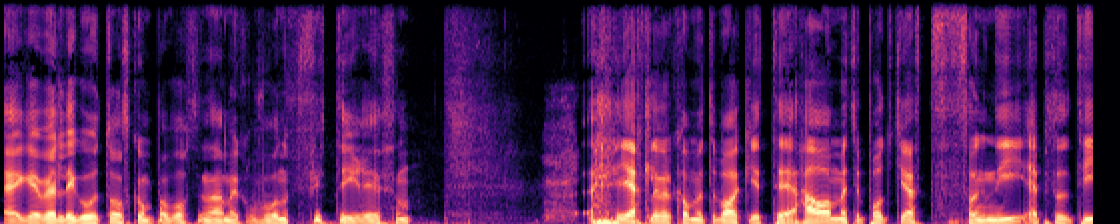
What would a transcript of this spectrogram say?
jeg er veldig god til å skumpe bort den der mikrofonen. Fytti grisen. Hjertelig velkommen tilbake til How I Met Your Podcast, sesong 9, episode 10,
